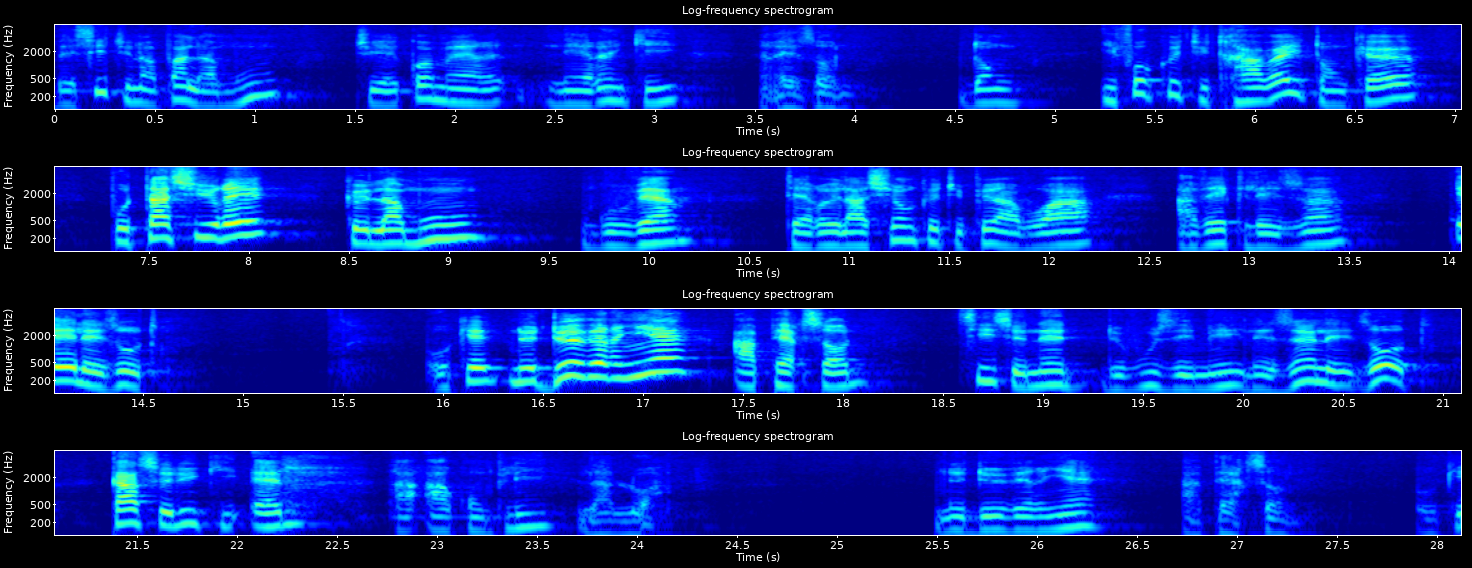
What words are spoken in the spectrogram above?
Mais si tu n'as pas l'amour, tu es comme un airain qui résonne. Donc, il faut que tu travailles ton cœur pour t'assurer que l'amour gouverne tes relations que tu peux avoir avec les uns et les autres. Ok? Ne devez rien à personne si ce n'est de vous aimer les uns les autres, car celui qui aime a accompli la loi. Ne devez rien à personne. Ok?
